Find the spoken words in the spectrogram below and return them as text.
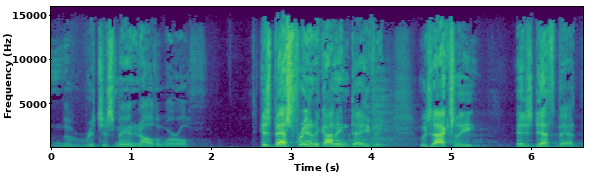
the richest man in all the world. His best friend, a guy named David, was actually at his deathbed.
